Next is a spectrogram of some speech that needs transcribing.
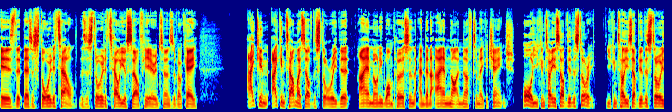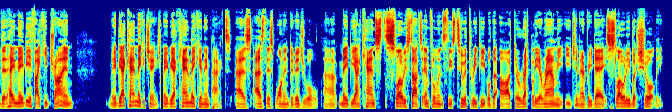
is that there's a story to tell. There's a story to tell yourself here in terms of okay, I can I can tell myself the story that I am only one person and that I am not enough to make a change. Or you can tell yourself the other story. You can tell yourself the other story that hey, maybe if I keep trying, maybe I can make a change. Maybe I can make an impact as as this one individual. Uh, maybe I can s- slowly start to influence these two or three people that are directly around me each and every day, slowly but surely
